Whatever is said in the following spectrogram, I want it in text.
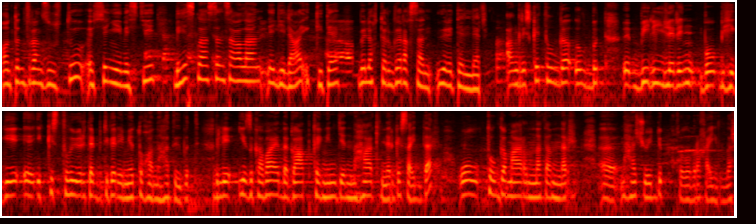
Онтын французту өссен емести бәхес класстан сағалан неделяға икките бөліқтіргі рақсан үйретелілер. Английский тылга ылбыт билилерин бу биһиги иккис тылы үйретер битигер эме тухана хатыбыт. Били языковая догадка нинден наха кинерге сайдар. Ол тылга марыннатаннар наха шөйдүк толобра хайыллар.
